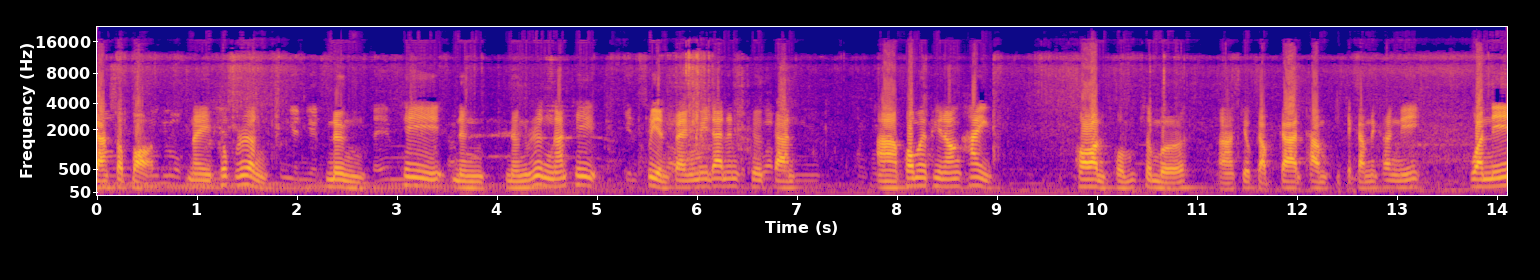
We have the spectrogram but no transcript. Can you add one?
การสปอร์ตในทุกเรื่องหนึ่งที่หนึ่งหนึ่งเรื่องนั้นที่ เปลี่ยนแปลงไม่ได้นั่นคือการอ่าพ่อแม่พี่น้องให้พรผมเสมออเกี่ยวกับการทำกิจกรรมในครั้งนี้ วันนี้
